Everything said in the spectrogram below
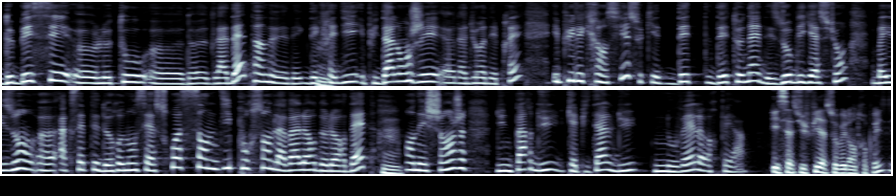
de baisser euh, le taux euh, de, de la dette, hein, des, des- des crédits, et puis d'allonger la durée des prêts. Et puis les créanciers, ceux qui dé- détenaient des obligations, bah, ils ont accepté de renoncer à 70% de la valeur de leur dette en échange d'une part du capital du nouvel Orpea. Et ça suffit à sauver l'entreprise?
